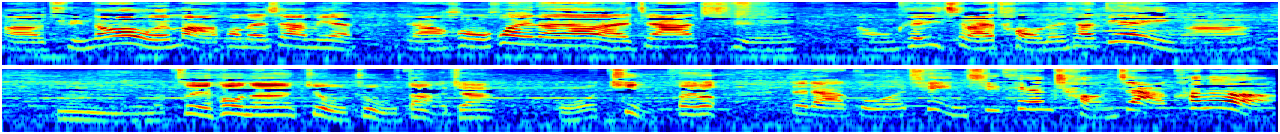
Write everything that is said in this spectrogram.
呃群的二维码放在下面，然后欢迎大家来加群。我们可以一起来讨论一下电影啊。嗯，那么最后呢，就祝大家国庆快乐。对的，国庆七天长假快乐。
